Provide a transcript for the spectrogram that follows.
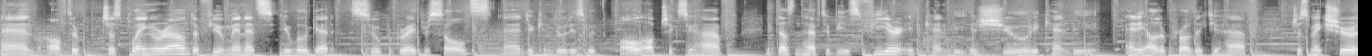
and after just playing around a few minutes you will get super great results and you can do this with all objects you have. It doesn't have to be a sphere, it can be a shoe, it can be any other product you have. Just make sure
